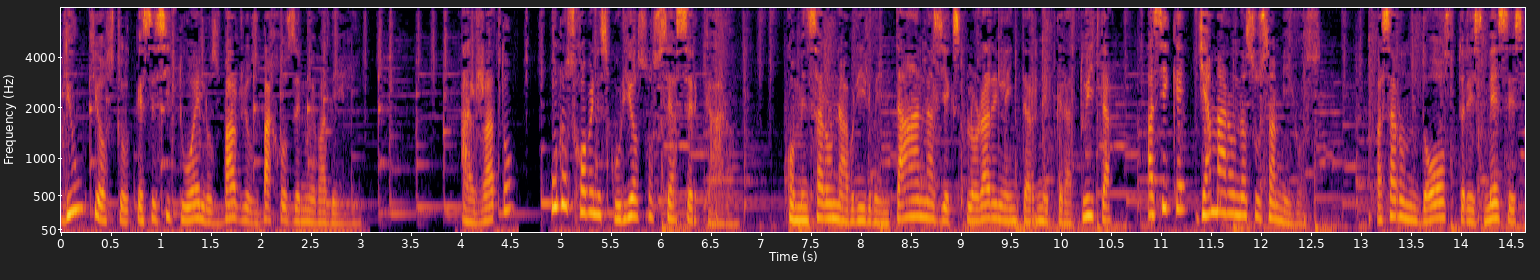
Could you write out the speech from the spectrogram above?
de un kiosco que se sitúa en los barrios bajos de Nueva Delhi. Al rato, unos jóvenes curiosos se acercaron. Comenzaron a abrir ventanas y explorar en la Internet gratuita, así que llamaron a sus amigos. Pasaron dos, tres meses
